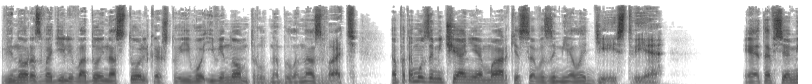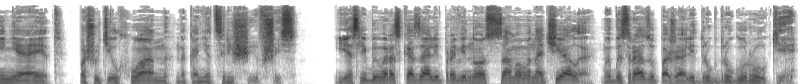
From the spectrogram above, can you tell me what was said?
вино разводили водой настолько, что его и вином трудно было назвать, а потому замечание Маркеса возымело действие. «Это все меняет», — пошутил Хуан, наконец решившись. Если бы вы рассказали про вино с самого начала, мы бы сразу пожали друг другу руки».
